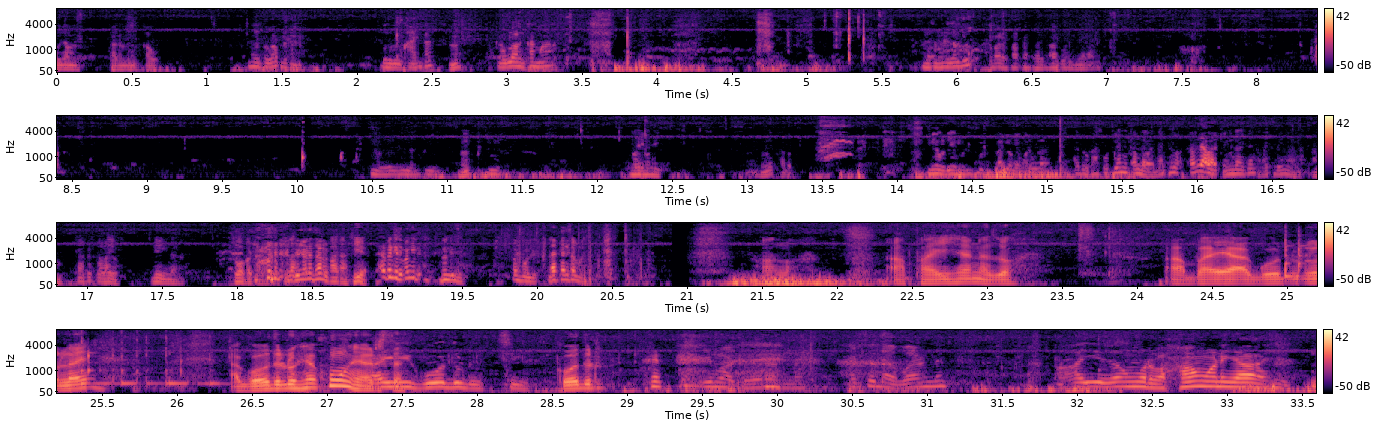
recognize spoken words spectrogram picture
hulam parang ikaw. Ano ito ba? Bumukay ka? Kawalan ka mga.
